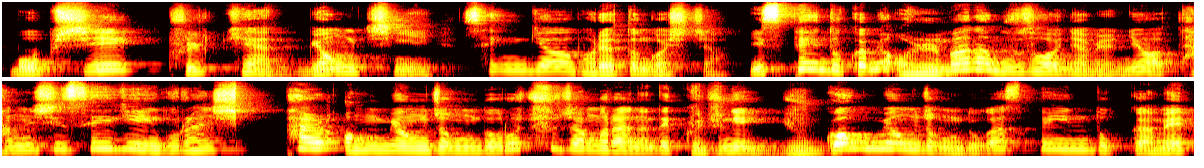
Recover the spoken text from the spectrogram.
몹시 불쾌한 명칭이 생겨버렸던 것이죠. 이 스페인 독감이 얼마나 무서웠냐면요. 당시 세계 인구를 한 18억 명 정도로 추정을 하는데 그 중에 6억 명 정도가 스페인 독감에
